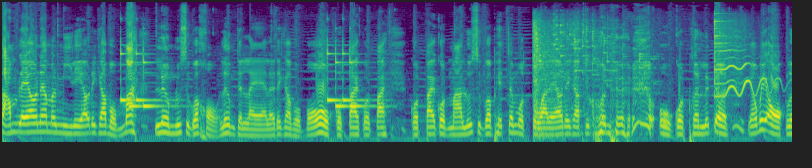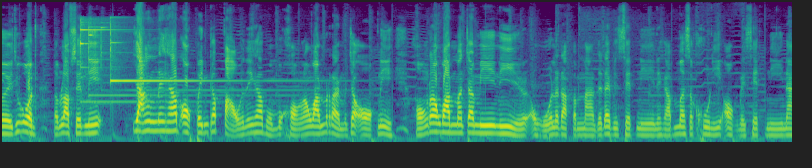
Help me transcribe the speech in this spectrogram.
ซ้ำแล้วเนี่ยมันมีแล้วนะครับผมมาเริ่มรู้สึกว่าของเริ่มจะแลแล้วนะครับผมโอ้กดไปกดไป กดไปกดมารู้สึกว่าเพชรจะหมดตัวแล้วนะครับทุกคนโอ้กดเพลินเหลือเกินยังไม่ออกเลยทุกคนสำหรับเซตนี้ ยังนะครับออกเป็นกระเป๋านะครับผมของรางวัลเมื่อไหร่มันจะออกนี่ ของรางวัลมันจะมีนี่โอ้โหระดับตำนานจะได้เป็นเซตนี้นะครับเมื่อสักครู่นี้ออกในเซตนี้นะ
